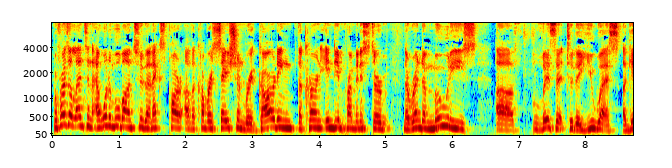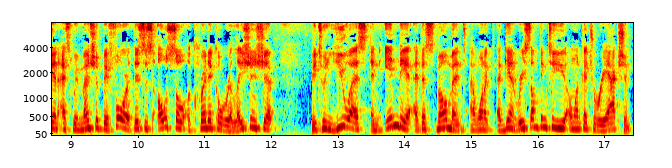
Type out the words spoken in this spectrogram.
Professor Lanteigne, I want to move on to the next part of the conversation regarding the current Indian Prime Minister Narendra Modi's uh, visit to the U.S. Again, as we mentioned before, this is also a critical relationship between U.S. and India at this moment. I want to again read something to you. I want to get your reaction.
